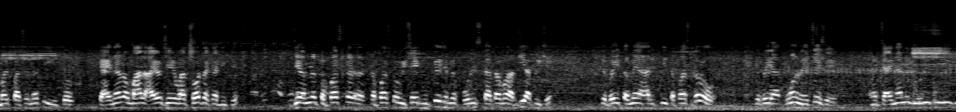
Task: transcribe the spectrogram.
અમારી પાસે નથી, તો ચાઇનાનો માલ આવ્યો છે એ વાત સો ટકાની છે. જે અમને તપાસ તપાસનો વિષય મૂક્યો છે, મેં પોલીસ ખાતામાં અરજી આપી છે કે ભાઈ તમે આ રીતની તપાસ કરો કે ભાઈ આ કોણ વેચે છે. અને ચાઇનાની દોરીથી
